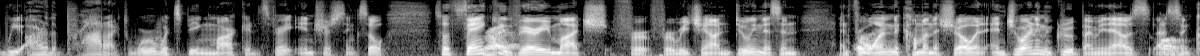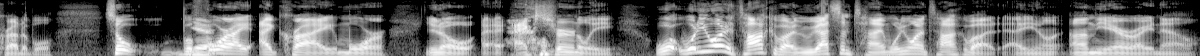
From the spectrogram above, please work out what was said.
we are the product. We're what's being marketed. It's very interesting. So so thank you very much for for reaching out and doing this, and and for Right. wanting to come on the show and, and joining the group. I mean, that was that's Oh. incredible. So before I, I cry more, you know, externally, what what do you want to talk about? I mean, we got some time. What do you want to talk about? Uh, you know, on the air right now.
